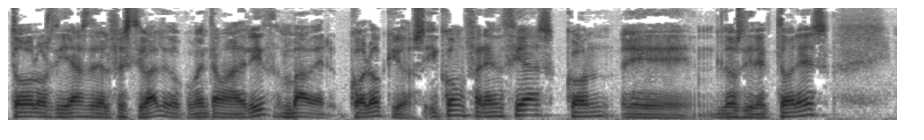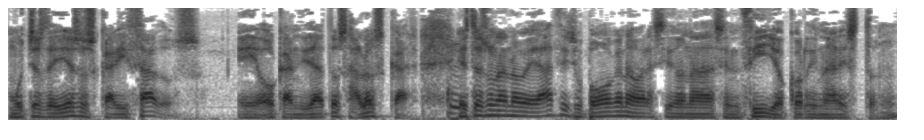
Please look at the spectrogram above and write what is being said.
todos los días del Festival de Documenta Madrid va a haber coloquios y conferencias con eh, los directores, muchos de ellos oscarizados. eh, o candidatos al Oscar. Esto es una novedad y supongo que no habrá sido nada sencillo coordinar esto. ¿no?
